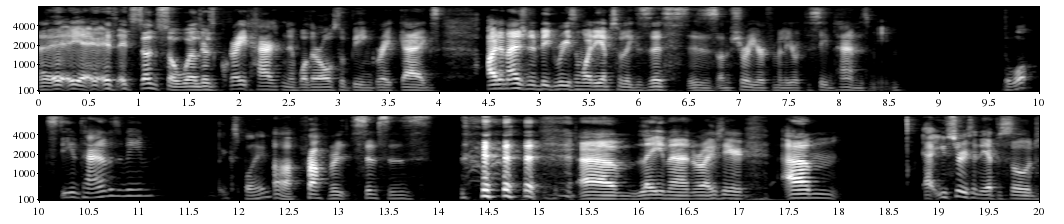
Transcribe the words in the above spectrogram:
And It, it, it's it's done so well. There's great heart in it while they're also being great gags. I'd imagine a big reason why the episode exists is I'm sure you're familiar with the steamed hams meme. The what? Steamed hams meme? Explain. Oh, proper Simpsons um, layman right here. Um, uh, you serious in the episode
